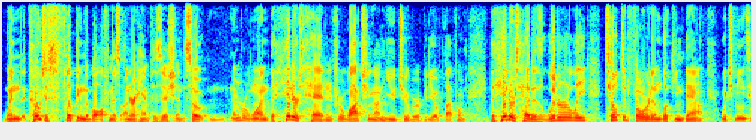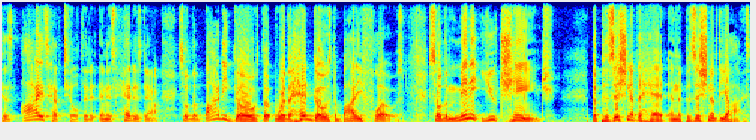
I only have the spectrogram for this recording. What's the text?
when the coach is flipping the ball from this underhand position. So, number one, the hitter's head, and if you're watching on YouTube or a video platform, the hitter's head is literally tilted forward and looking down, which means his eyes have tilted and his head is down. So, the body goes, the, where the head goes, the body flows. So, the minute you change, the position of the head and the position of the eyes,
